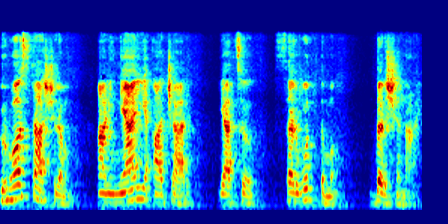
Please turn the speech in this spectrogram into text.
गृहस्थाश्रम आणि न्याय आचार याचं सर्वोत्तम दर्शन आहे.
